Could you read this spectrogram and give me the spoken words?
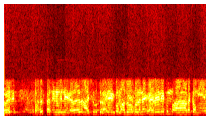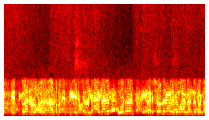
അവരെ പല സ്ഥലങ്ങളിലേക്ക് അതായത് ആശുപത്രിയിലേക്കും അതോടൊപ്പം തന്നെ കരയിലേക്കും അടക്കം എത്തിക്കുവാനുള്ള ഒരു നടപടി സ്വീകരിച്ചിട്ടുണ്ട്. ഏതായാലും കൂടുതൽ പരിശോധനകൾ ഇതുമായി ബന്ധപ്പെട്ട്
